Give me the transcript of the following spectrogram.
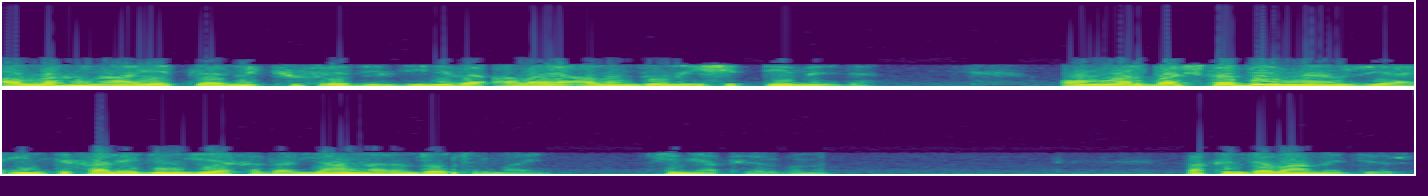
Allah'ın ayetlerine küfredildiğini ve alaya alındığını işittiğimizde onlar başka bir mevzuya intikal edinceye kadar yanlarında oturmayın. Kim yapıyor bunu? Bakın devam ediyor.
